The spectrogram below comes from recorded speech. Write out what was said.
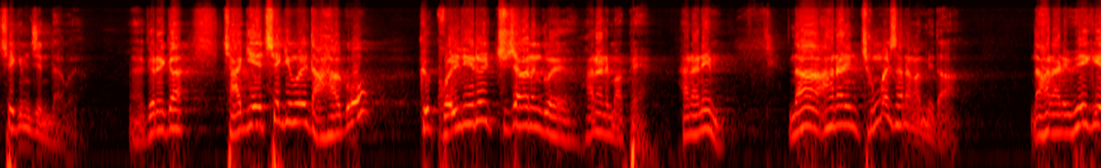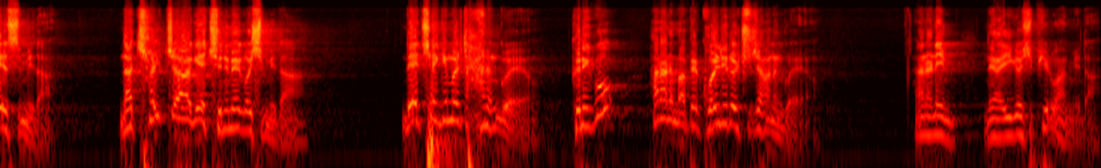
책임진다고요. 예, 그러니까 자기의 책임을 다하고 그 권리를 주장하는 거예요. 하나님 앞에. 하나님, 나 하나님 정말 사랑합니다. 나 하나님 회개했습니다. 나 철저하게 주님의 것입니다. 내 책임을 다하는 거예요. 그리고 하나님 앞에 권리를 주장하는 거예요. 하나님, 내가 이것이 필요합니다.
